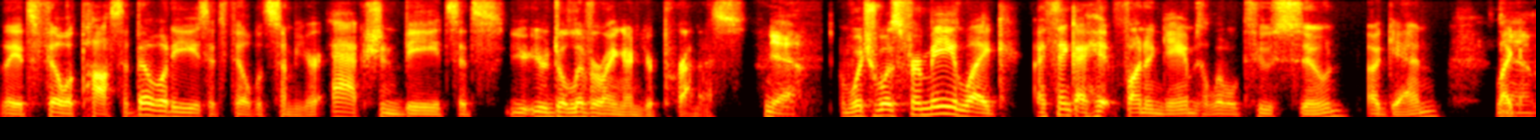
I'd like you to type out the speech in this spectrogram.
It's filled with possibilities. It's filled with some of your action beats. It's you- you're delivering on your premise, Yeah. which was for me like I think I hit fun and games a little too soon. Again, like yeah.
